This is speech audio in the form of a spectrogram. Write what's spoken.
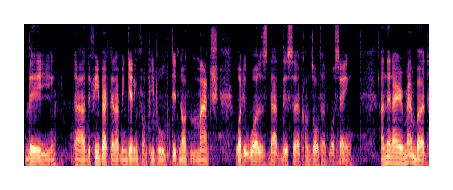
they uh, the feedback that I've been getting from people did not match what it was that this uh, consultant was saying. And then I remembered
